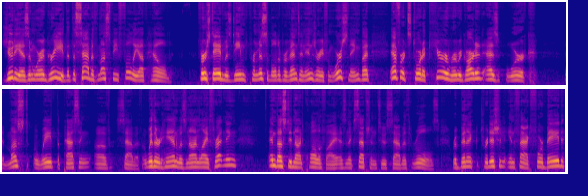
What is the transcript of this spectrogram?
Judaism were agreed that the Sabbath must be fully upheld. First aid was deemed permissible to prevent an injury from worsening, but efforts toward a cure were regarded as work that must await the passing of Sabbath. A withered hand was non life threatening and thus did not qualify as an exception to Sabbath rules. Rabbinic tradition, in fact, forbade,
